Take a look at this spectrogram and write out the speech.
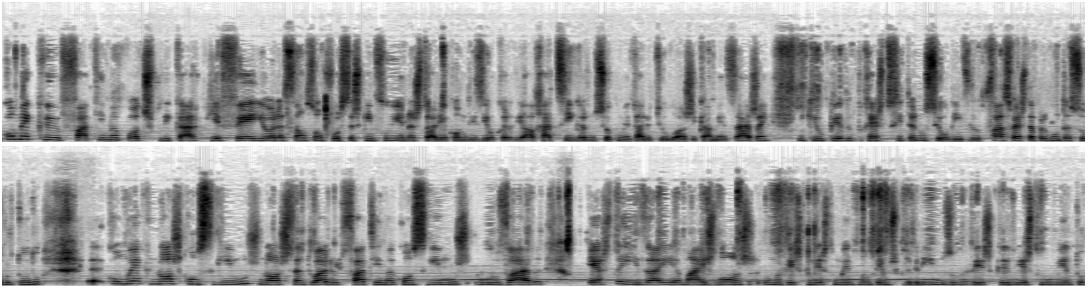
Como é que Fátima pode explicar que a fé e a oração são forças que influem na história, como dizia o cardeal Ratzinger no seu comentário teológico à mensagem e que o Pedro de resto cita no seu livro? Faço esta pergunta sobretudo, eh, como é que nós conseguimos, nós Santuário de Fátima, conseguimos levar esta ideia mais longe, uma vez que neste momento não temos peregrinos, uma vez que neste momento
